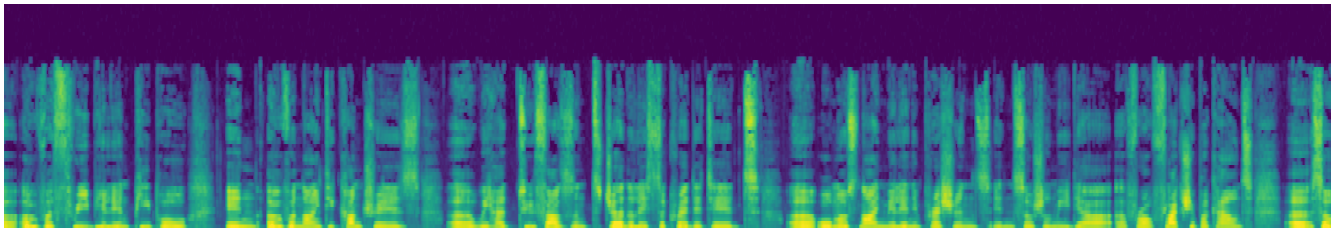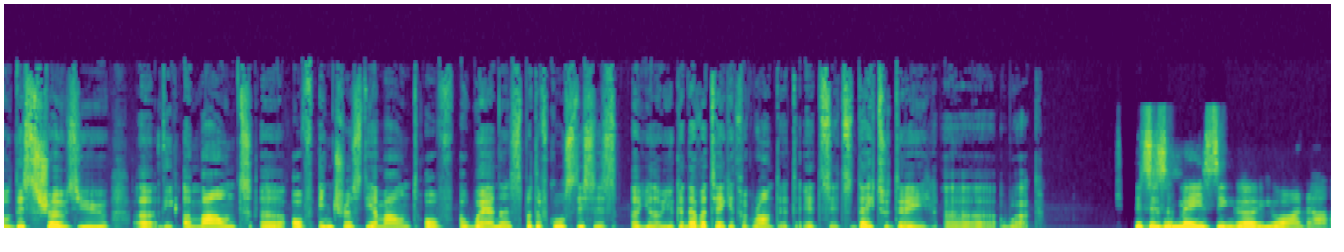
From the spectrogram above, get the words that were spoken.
uh, over 3 billion people in over 90 countries. Uh, we had 2,000 journalists accredited, uh, almost 9 million impressions in social media uh, for our flagship accounts. Uh, so, this shows you the amount of interest, the amount of awareness. But of course, this is, you know, you can never take it for granted. It's, it's day to day work. This is amazing, Oana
